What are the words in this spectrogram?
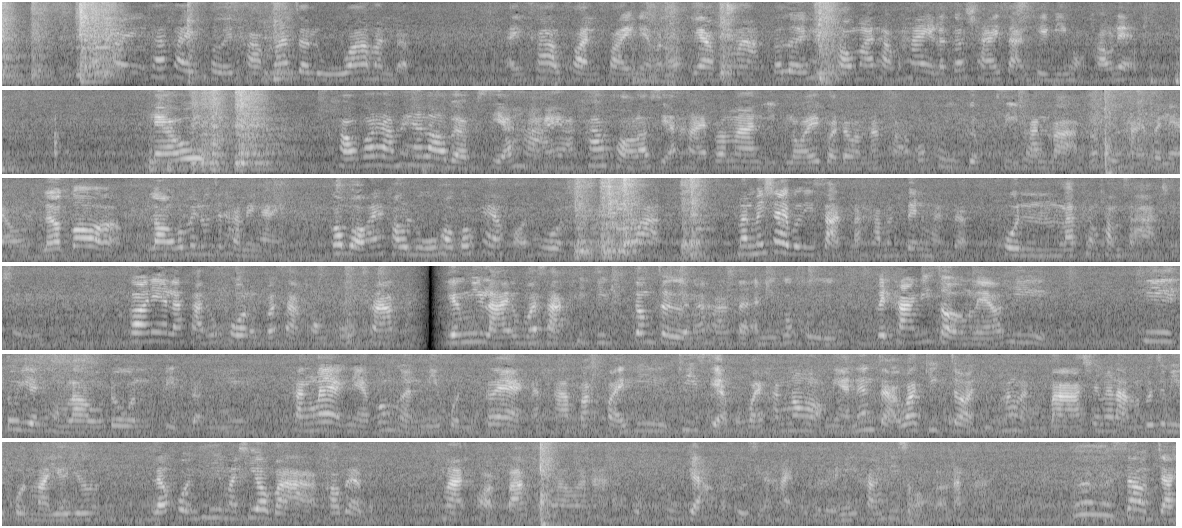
ถ้าใครถ้าใครเคยทำน่าจะรู้ว่ามันแบบไอ้ค่าควันไฟเนี่ยมันออกยากมาก ก็เลยให้เขามาทำให้แล้วก็ใช้สารเคมีของเขาเนี่ย แล้วเขาก็ทำให้เราแบบเสียหายอะข้าวของเราเสียหายประมาณอีกร้อยกว่าดอลนะคะ ก็คือเกือบสี่พันบาทก็คือหายไปแล้ว แล้วก็เราก็ไม่รู้จะทำยังไง ก็บอกให้เขารู้เขาก็แค่ขอโทษเพราะว่า มันไม่ใช่บริษัทนะคะ มันเป็นเหมือนแบบคนรับทำความสะอาดเฉยๆก็เนี่ยแหละค่ะทุกคนอุปสรรคของฟู้ดทรัคยังมีหลายอุปสรรคที่ต้องเจอนะคะ แต่อันนี้ก็คือเป็นครั้งที่สองแล้วที่ที่ตู้เย็นของเราโดนปิดแบบนี้ ครั้งแรกเนี่ยก็เหมือนมีคนแกล้งนะคะปลั๊กไฟที่ที่เสียบเอาไว้ข้างนอกเนี่ยเนื่องจากว่ากิ๊กจอดอยู่ข้างหลังบาร์ใช่ไหมล่ะมันก็จะมีคนมาเยอะๆ แล้วคนที่มาเที่ยวบาร์เขาแบบมาถอดปลั๊กของเราอะนะทุกทุกอย่างก็คือเสียหายหมดเลยนี่ครั้งที่สองแล้วนะคะเอ้อเศร้าใจ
